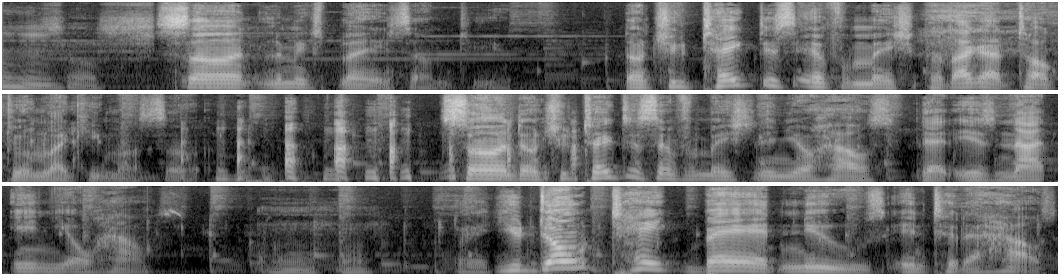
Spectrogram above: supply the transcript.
Mm-hmm. Son, let me explain something to you. Don't you take this information, because I got to talk to him like he my son. son, don't you take this information in your house that is not in your house. You don't take bad news into the house.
